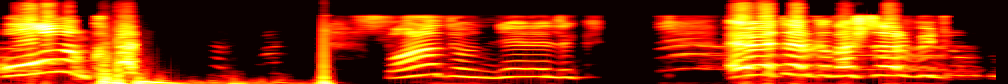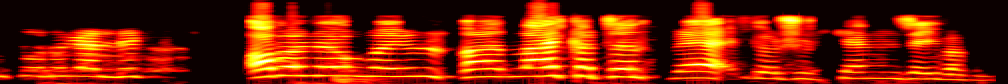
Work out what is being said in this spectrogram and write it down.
Oğlum kaç. Bana dön yenildik. Evet arkadaşlar videomuzun sonuna geldik. Abone olmayı, like atın ve görüşürüz. Kendinize iyi bakın.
